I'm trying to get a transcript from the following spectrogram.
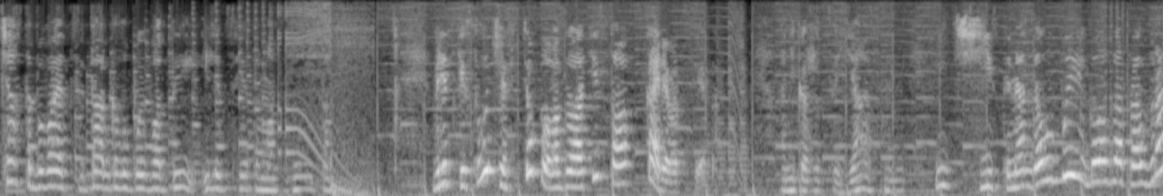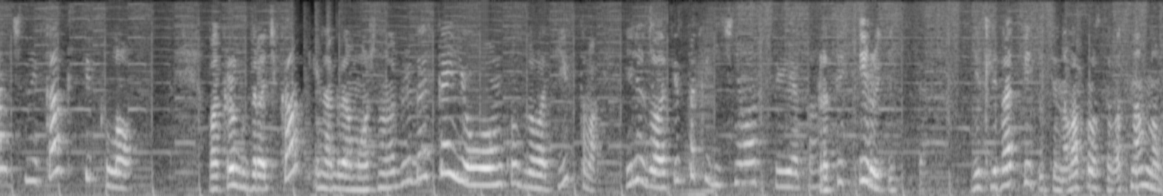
Часто бывают цвета голубой воды или цвета мазута. В редких случаях теплого золотистого карего цвета. Они кажутся ясными и чистыми, а голубые глаза прозрачные, как стекло. Вокруг зрачка иногда можно наблюдать каемку золотистого или золотисто-коричневого цвета. Протестируйте себя. Если вы ответите на вопросы в основном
